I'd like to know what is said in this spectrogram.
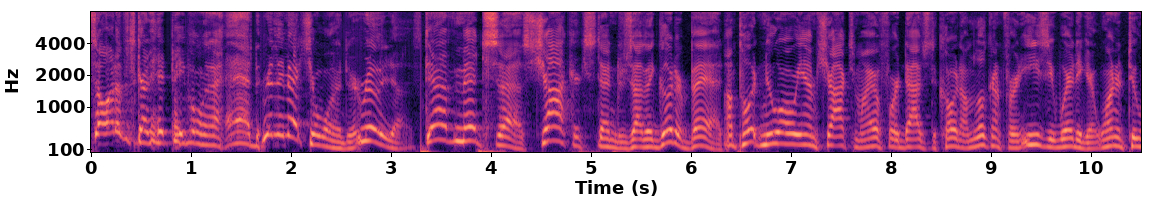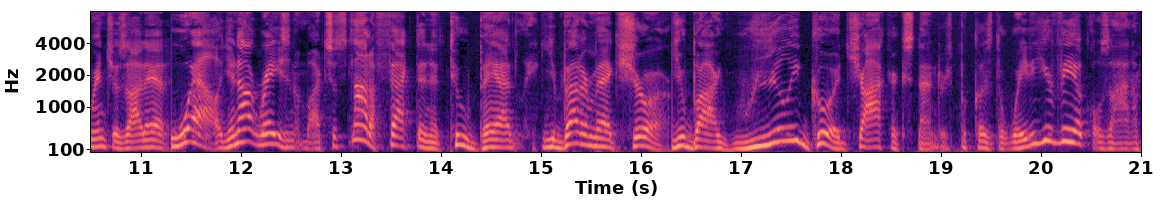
So what if it's going to hit people in the head? Really makes you wonder. It really does. Dev Mitch says, shock extenders, are they good or bad? I'm putting new OEM shocks in my 04 Dodge Dakota. I'm looking for an easy way to get one or two inches out of it. Well, you're not raising it much. It's not affecting it too badly. You better make sure you buy really good shock extenders because the weight of your vehicle's on them.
